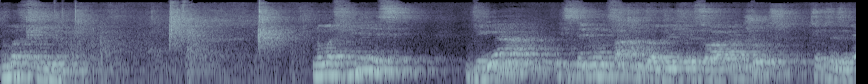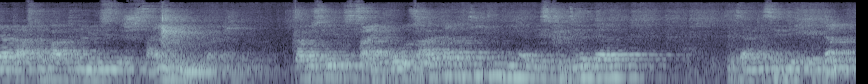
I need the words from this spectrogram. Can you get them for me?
Nummer vier. Nummer vier ist, wer ist denn nun verantwortlich für Sorge und Schutz, beziehungsweise wer darf denn paternalistisch sein gegenüber? Ich glaube, es gibt zwei große Alternativen, die hier diskutiert werden. Das eine sind die Eltern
